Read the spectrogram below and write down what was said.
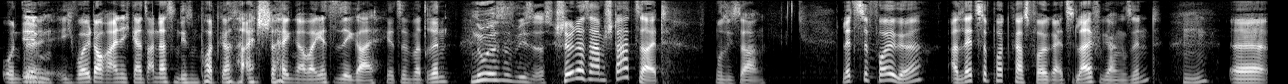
Und äh, Eben. ich wollte auch eigentlich ganz anders in diesen Podcast einsteigen, aber jetzt ist egal. Jetzt sind wir drin. Nur ist es, wie es ist. Schön, dass ihr am Start seid, muss ich sagen. Letzte Folge, also letzte Podcast-Folge, als wir live gegangen sind, Mhm. äh,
